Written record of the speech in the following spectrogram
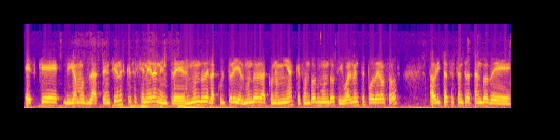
es que, digamos, las tensiones que se generan entre el mundo de la cultura y el mundo de la economía, que son dos mundos igualmente poderosos, ahorita se están tratando de,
